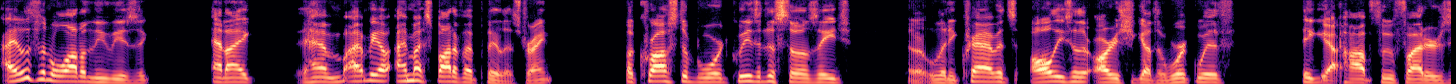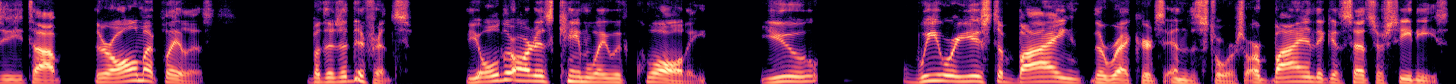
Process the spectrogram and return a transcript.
I listen to a lot of new music and I have, I mean, I have my Spotify playlist, right? Across the board, Queens of the Stone Age, uh, Lenny Kravitz, all these other artists you got to work with, Iggy yeah. Pop, Foo Fighters, ZZ Top, they're all on my playlists. But there's a difference. The older artists came away with quality. You we were used to buying the records in the stores or buying the cassettes or CDs,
